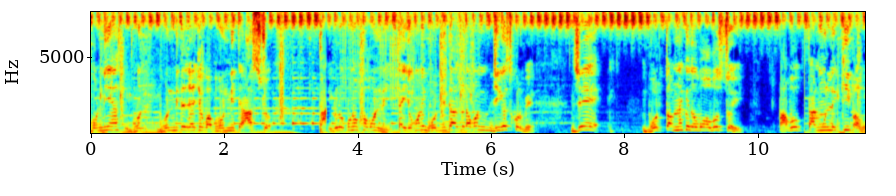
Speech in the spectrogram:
ভোট নিয়ে আস ভোট নিতে চাইছো বা ভোট নিতে আসছো, এগুলো কোনো খবর নেই। তাই যখনই ভোট দিতে আসবে তখন জিজ্ঞেস করবে যে ভোট তো আপনাকে দেবো অবশ্যই। পাবো, তার মূল্যে কি পাবো?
